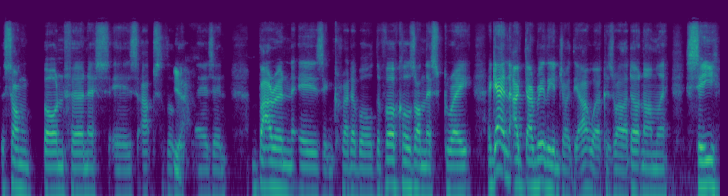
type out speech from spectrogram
the song Bone Furnace is absolutely Yeah. amazing. Baron is incredible. The vocals on this great. Again, I, I really enjoyed the artwork as well. I don't normally see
